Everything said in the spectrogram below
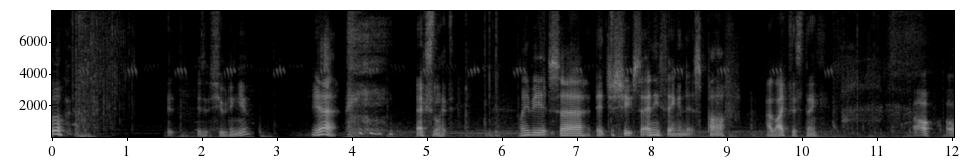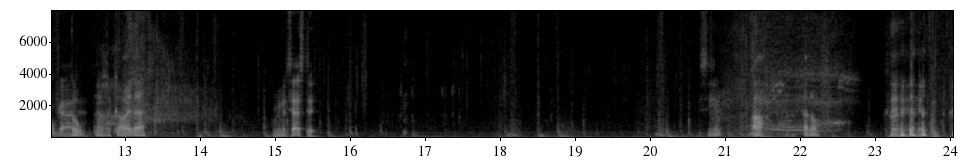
Oh, Is it shooting you? yeah. Excellent. Maybe it's uh, it just shoots at anything in its path. I like this thing. Oh, oh god. Oh, there's a guy there. We're gonna test it. See him? Oh, fell off.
